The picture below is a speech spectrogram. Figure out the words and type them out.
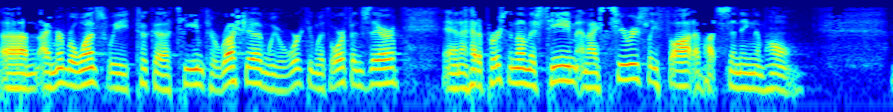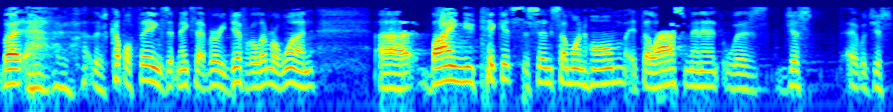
Um, I remember once we took a team to Russia and we were working with orphans there, and I had a person on this team, and I seriously thought about sending them home. But there's a couple things that makes that very difficult. Number one, uh, buying new tickets to send someone home at the last minute was just it was just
